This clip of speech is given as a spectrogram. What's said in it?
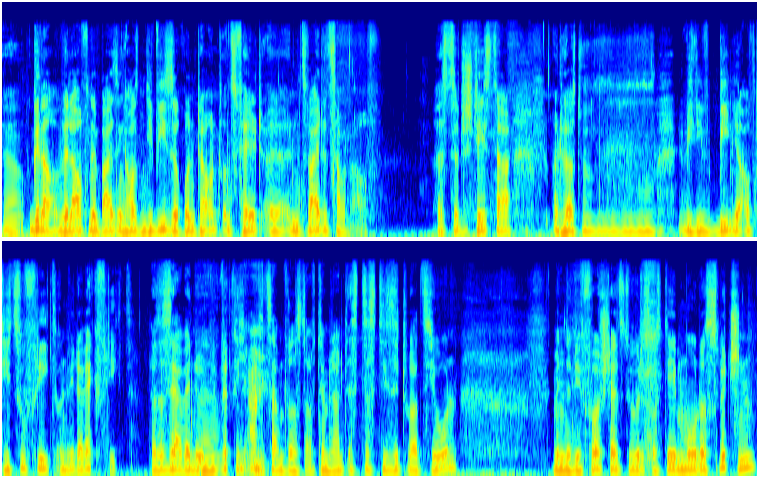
Ja. Genau, wir laufen in Beisinghausen die Wiese runter und uns fällt äh, ein Weidezaun auf. Weißt du, du stehst da und hörst, wie die Biene auf dich zufliegt und wieder wegfliegt. Das ist ja, wenn du ja. wirklich achtsam wirst auf dem Land, ist das die Situation. Wenn du dir vorstellst, du würdest aus dem Modus switchen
